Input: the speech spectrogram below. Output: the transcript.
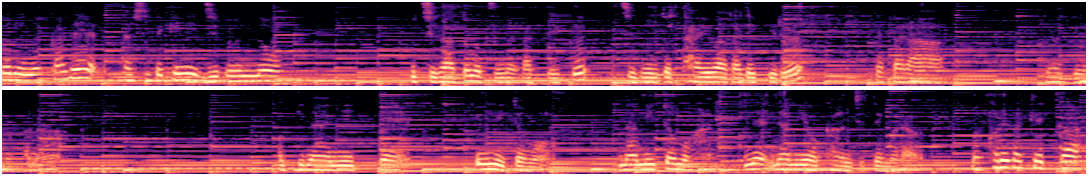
取る中で最終的に自分の内側ともつながっていく自分と対話ができる。だから何て言うのかな。沖縄に行って海とも波とも、ね、波を感じてもらう、まあ、これが結果コ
